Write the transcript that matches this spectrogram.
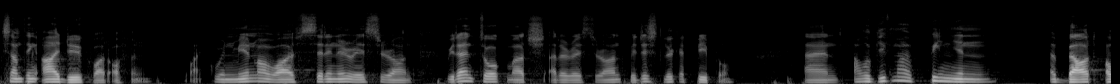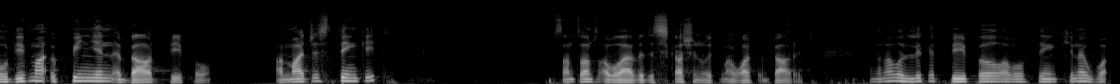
something I do quite often. Like when me and my wife sit in a restaurant, we don't talk much at a restaurant. We just look at people. And I will give my opinion about I will give my opinion about people. I might just think it. Sometimes I will have a discussion with my wife about it. And then I will look at people, I will think, you know, what,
